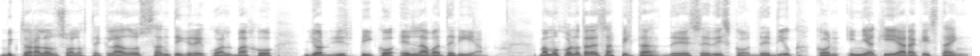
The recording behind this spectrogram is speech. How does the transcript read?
Víctor Alonso a los teclados, Santi Greco al bajo, Georgis Pico en la batería. Vamos con otra de esas pistas de ese disco, de Duke, con Iñaki Araquistain.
